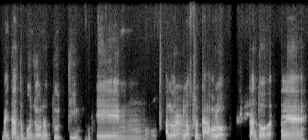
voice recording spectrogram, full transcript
Ma intanto buongiorno a tutti. E, ehm, allora, il nostro tavolo, tanto eh,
